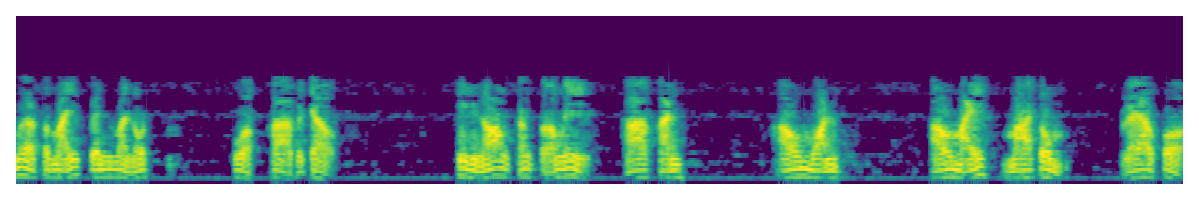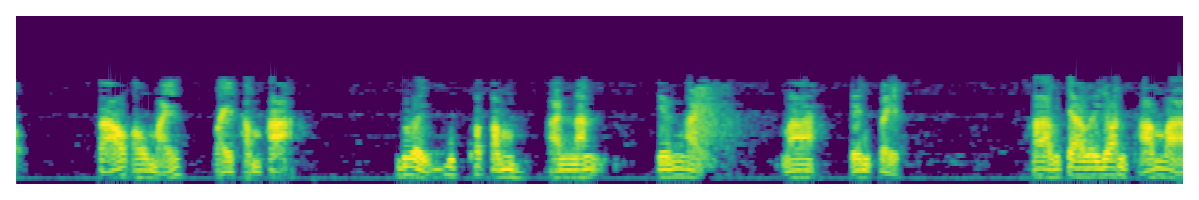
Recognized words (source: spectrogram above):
เมื่อสมัยเป็นมนุษย์ พวกข้าพเจ้า พี่น้องทั้งสองนี่พากัน เอามอน เอาไหมมาต้ม แล้วก็สาวเอาไหมไปทำผ้า ด้วยบุพกรรมอันนั้นจึงให้มาเป็นเปรตข้าพเจ้าเลยย้อนถามว่า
